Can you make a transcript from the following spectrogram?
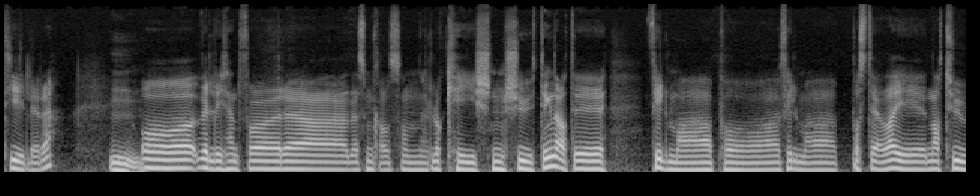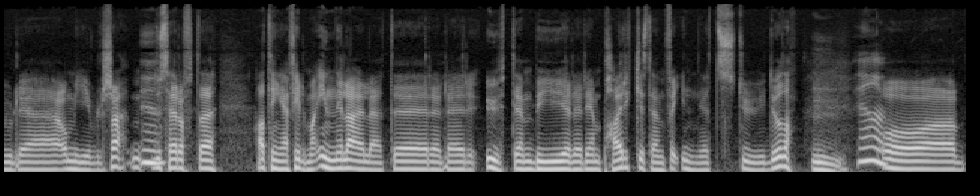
tidligere. Mm. Og veldig kjent for uh, det som kalles sånn location shooting. Da, at de filma på, filma på stedet i naturlige omgivelser. Ja. Du ser ofte at ting er filma inne i leiligheter eller ute i en by eller i en park istedenfor inne i et studio. Da. Mm. Ja. Og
